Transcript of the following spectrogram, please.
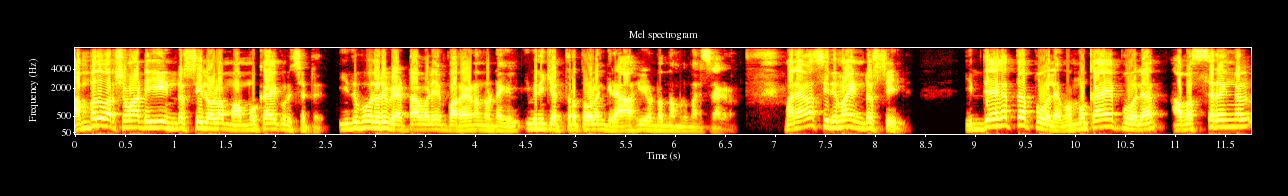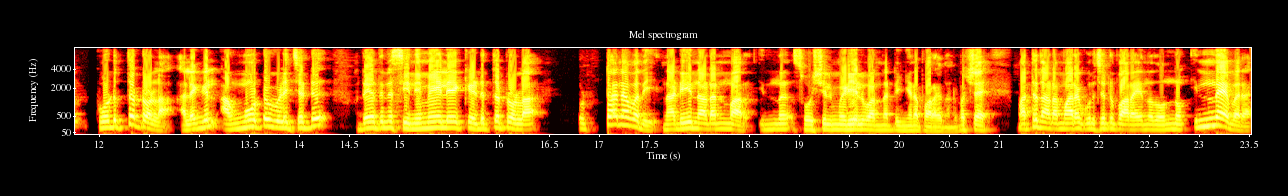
അമ്പത് വർഷമായിട്ട് ഈ ഇൻഡസ്ട്രിയിലുള്ള മമ്മൂക്കയെ കുറിച്ചിട്ട് ഇതുപോലൊരു വേട്ടാവളിയും പറയണമെന്നുണ്ടെങ്കിൽ ഇവനിക്ക് എത്രത്തോളം ഗ്രാഹിയുണ്ടെന്ന് നമ്മൾ മനസ്സിലാക്കണം. മലയാള സിനിമ ഇൻഡസ്ട്രിയിൽ ഇദ്ദേഹത്തെ പോലെ മമ്മൂക്കായെ പോലെ അവസരങ്ങൾ കൊടുത്തിട്ടുള്ള അല്ലെങ്കിൽ അങ്ങോട്ട് വിളിച്ചിട്ട് അദ്ദേഹത്തിന്റെ സിനിമയിലേക്ക് എടുത്തിട്ടുള്ള ഒട്ടനവധി നടീ നടന്മാർ ഇന്ന് സോഷ്യൽ മീഡിയയിൽ വന്നിട്ട് ഇങ്ങനെ പറയുന്നുണ്ട്. പക്ഷെ മറ്റു നടന്മാരെ കുറിച്ചിട്ട് പറയുന്നതൊന്നും ഇന്നേ വരെ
